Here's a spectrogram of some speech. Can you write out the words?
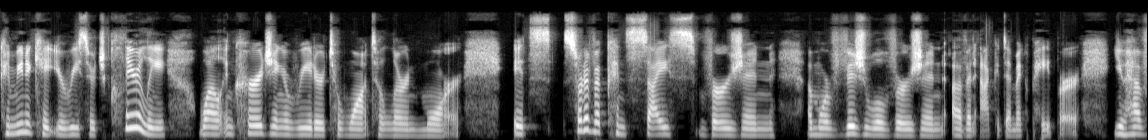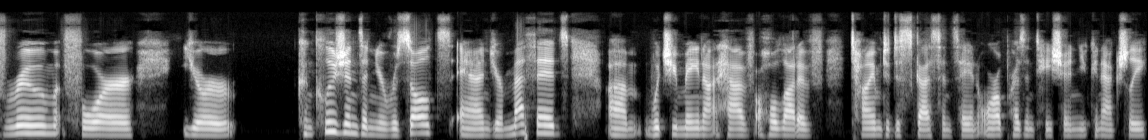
communicate your research clearly while encouraging a reader to want to learn more. It's sort of a concise version, a more visual version of an academic paper. You have room for your conclusions and your results and your methods, um, which you may not have a whole lot of time to discuss in, say, an oral presentation. You can actually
